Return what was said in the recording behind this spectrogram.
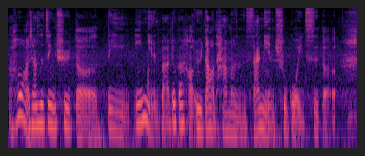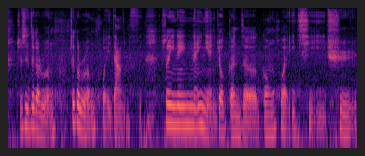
然后我好像是进去的第一年吧，就刚好遇到他们三年出过一次的，就是这个轮这个轮回这样子，所以那那一年就跟着工会一起去，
